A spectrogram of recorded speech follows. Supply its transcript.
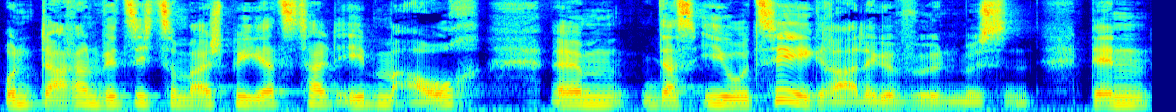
Und daran wird sich zum Beispiel jetzt halt eben auch ähm, das IOC gerade gewöhnen müssen. Denn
